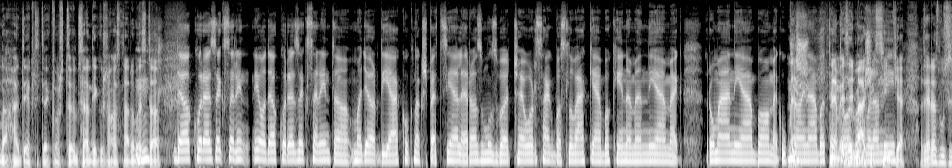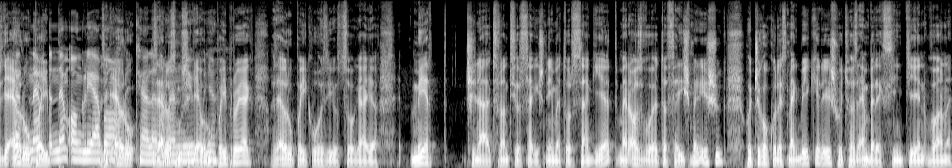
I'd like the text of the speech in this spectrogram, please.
na hát értitek, most szándékosan használom ezt a De akkor ezek szerint, jó, de akkor ezek szerint a magyar diákoknak speciál Erasmusba, Csehországba, Szlovákiába kéne mennie, meg Romániába, meg Ukrajnába. nem, tehát nem, ez egy másik valami, szintje. Az Erasmus egy Tehát európai... Nem, nem Angliába az egy euró, kellene az Erasmus egy menniük, ugye? európai projekt, az európai kohéziót szolgálja. Miért csinált Franciaország és Németország ilyet, mert az volt a felismerésük, hogy csak akkor lesz megbékélés, hogyha az emberek szintjén van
